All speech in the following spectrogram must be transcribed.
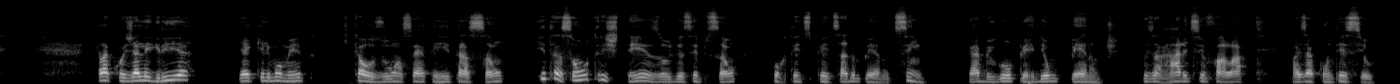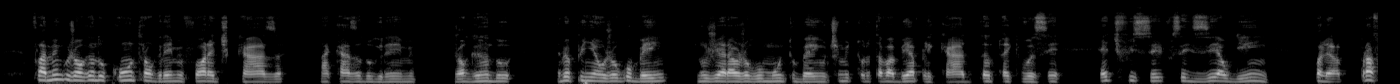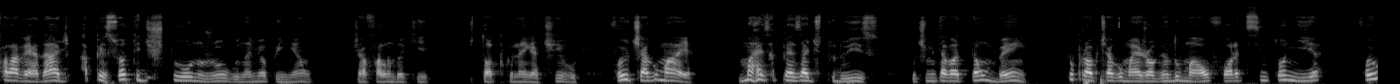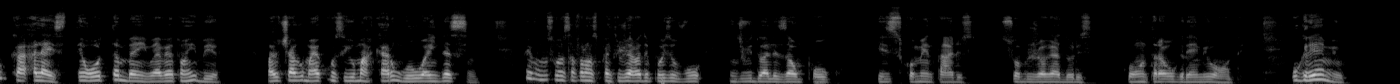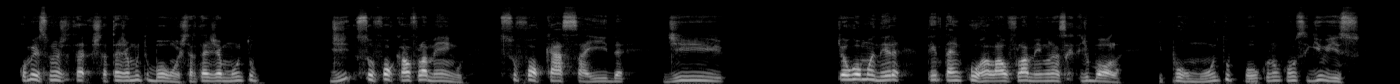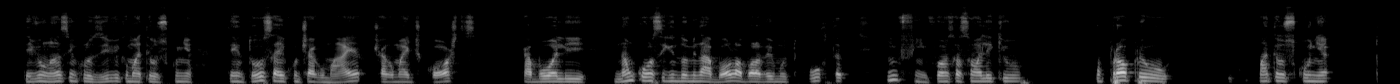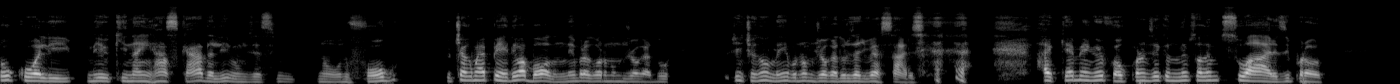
aquela coisa de alegria e aquele momento que causou uma certa irritação, irritação ou tristeza ou decepção por ter desperdiçado um pênalti. Sim, Gabigol perdeu um pênalti, coisa rara de se falar, mas aconteceu. Flamengo jogando contra o Grêmio fora de casa, na casa do Grêmio, jogando, na minha opinião, jogou bem, no geral jogou muito bem, o time todo estava bem aplicado, tanto é que você é difícil você dizer alguém, olha, para falar a verdade, a pessoa que destoou no jogo, na minha opinião, já falando aqui de tópico negativo, foi o Thiago Maia. Mas apesar de tudo isso, o time estava tão bem que o próprio Thiago Maia jogando mal, fora de sintonia, foi o cara. Aliás, tem outro também, o Everton Ribeiro. Mas o Thiago Maia conseguiu marcar um gol ainda assim. Bem, vamos começar a falar um aspecto geral, depois eu vou individualizar um pouco esses comentários sobre os jogadores contra o Grêmio ontem. O Grêmio começou uma estratégia muito boa, uma estratégia muito de sufocar o Flamengo, de sufocar a saída, de de alguma maneira tentar encurralar o Flamengo na saída de bola. E por muito pouco não conseguiu isso. Teve um lance, inclusive, que o Matheus Cunha tentou sair com o Thiago Maia, o Thiago Maia de costas, acabou ali não conseguindo dominar a bola, a bola veio muito curta. Enfim, foi uma situação ali que o, o próprio Matheus Cunha tocou ali meio que na enrascada ali, vamos dizer assim, no, no fogo. E o Thiago Maia perdeu a bola, não lembro agora o nome do jogador. Gente, eu não lembro o nome de jogadores adversários. Aqui é Mengão Fogo, para não dizer que eu não lembro, só lembro de Soares e pronto.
